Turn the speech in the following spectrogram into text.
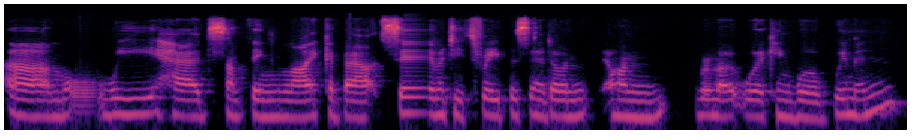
um, we had something like about 73% on, on remote working were women,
